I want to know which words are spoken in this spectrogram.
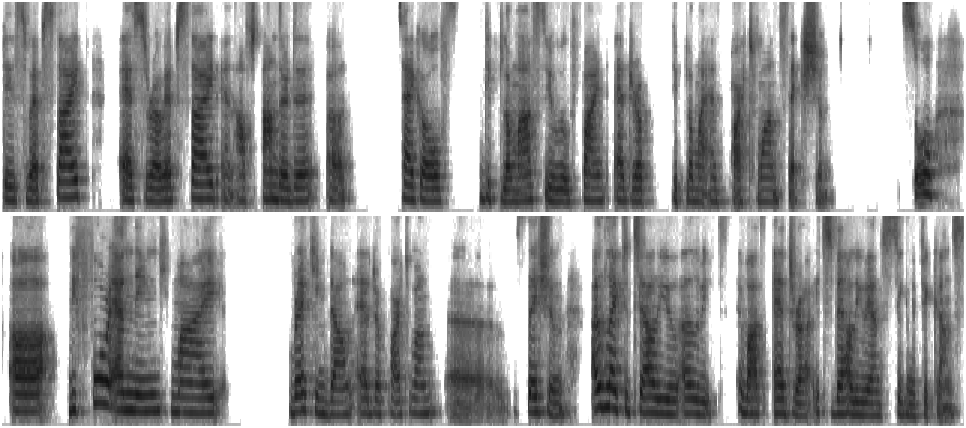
this website, ESRA website, and under the uh, tag of diplomas, you will find EDRA diploma and part one section. So uh, before ending my breaking down EDRA part one uh, session, I would like to tell you a little bit about EDRA, its value and significance.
